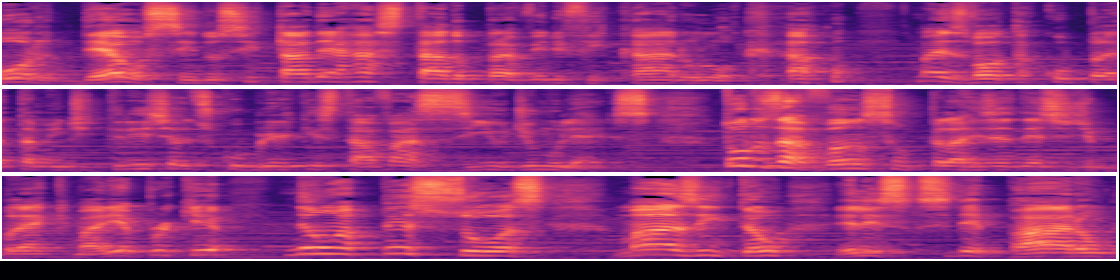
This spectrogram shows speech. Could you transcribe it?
bordel sendo citado é arrastado para verificar o local, mas volta completamente triste ao descobrir que está vazio de mulheres. Todos avançam pela residência de Black Maria porque não há pessoas, mas então eles se deparam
